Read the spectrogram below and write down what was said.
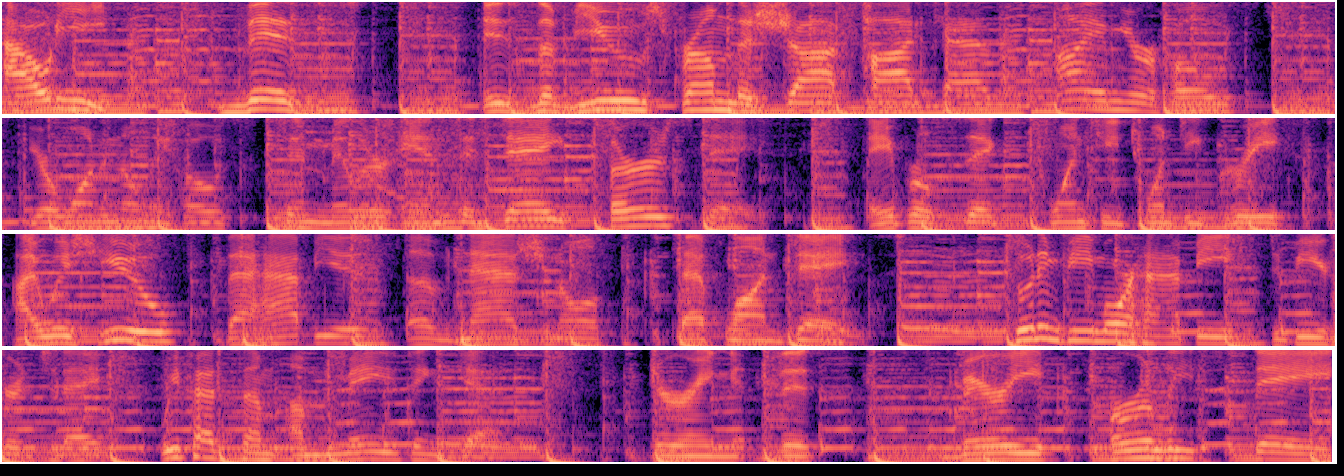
Howdy. This is the Views from the Schott podcast. I am your host, your one and only host, Tim Miller. And today, Thursday, April 6, 2023, I wish you the happiest of National Teflon Days. Couldn't be more happy to be here today. We've had some amazing guests during this very early stage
